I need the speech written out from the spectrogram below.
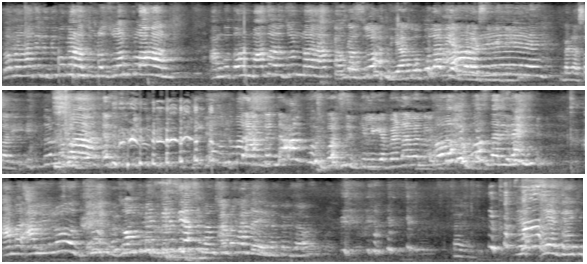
তোমরা দিলে দিব কারা তোমরা জোয়ান পোলাহান আমগো তখন মাথার জোর নাই আমরা জোয়ান দিয়া পোলা বিয়া করাইছি বিদি বেটা সরি আমার আমি হলো জন্মের কেজি আসলাম ছোট দেখি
